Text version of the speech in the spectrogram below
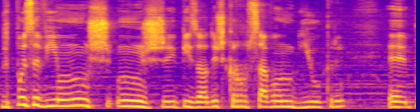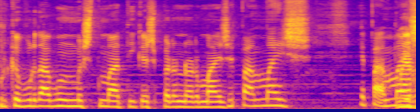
depois havia uns, uns episódios que roçavam medíocre eh, porque abordavam umas temáticas paranormais epá, mais. Epá, mais,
